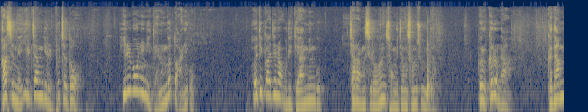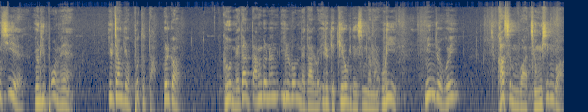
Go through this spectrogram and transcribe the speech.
가슴에 일장기를 붙여도 일본인이 되는 것도 아니고 어디까지나 우리 대한민국 자랑스러운 송기정 선수입니다. 그- 그러나 그 당시에 유니폼에 일장기가 붙었다. 그러니까 그 메달 딴 거는 일본 메달로 이렇게 기록이 되어 있습니다만 우리 민족의 가슴과 정신과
